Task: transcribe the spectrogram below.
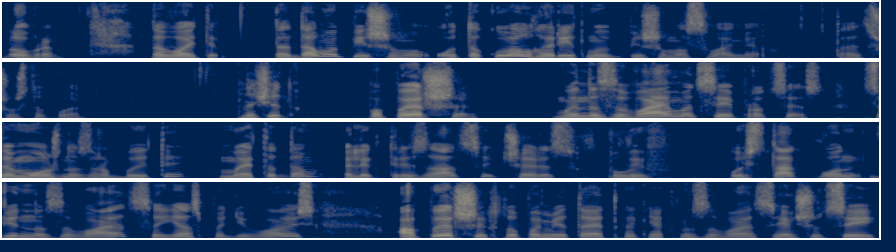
Добре. Давайте. Тогда ми пишемо. От такий алгоритм ми пишемо з вами. Та що ж таке? Значить, по-перше, ми називаємо цей процес. Це можна зробити методом електризації через вплив. Ось так він, він називається, я сподіваюся. А перший, хто пам'ятає, як, як називається, якщо цей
